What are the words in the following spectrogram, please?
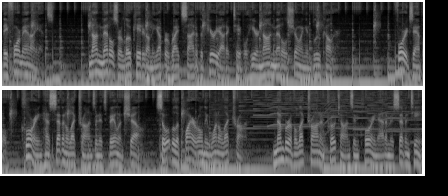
they form anions. Non-metals are located on the upper right side of the periodic table here non-metals showing in blue color. For example, chlorine has 7 electrons in its valence shell, so it will acquire only 1 electron. Number of electron and protons in chlorine atom is 17.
